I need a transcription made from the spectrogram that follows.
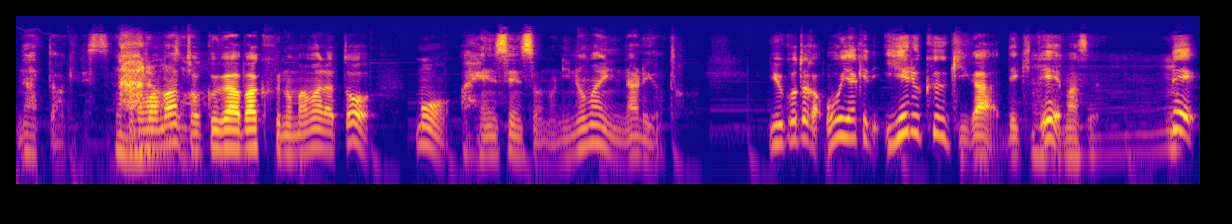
なったわけです。このまま徳川幕府のままだともうアヘン戦争の二の舞になるよということが公で言える空気ができて、まず。うんで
